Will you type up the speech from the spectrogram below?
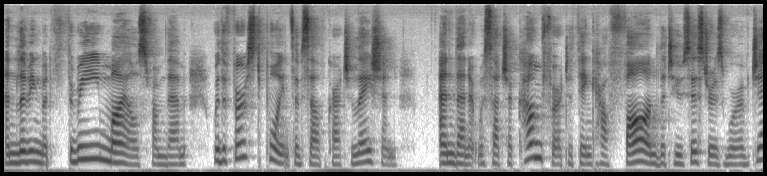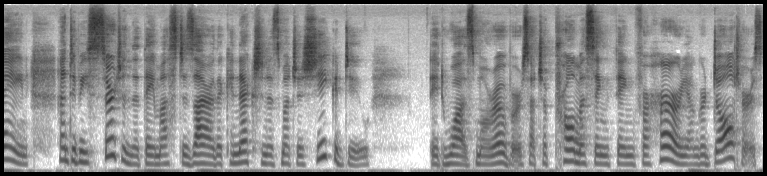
and living but three miles from them, were the first points of self-gratulation, and then it was such a comfort to think how fond the two sisters were of Jane, and to be certain that they must desire the connection as much as she could do. It was, moreover, such a promising thing for her younger daughters,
